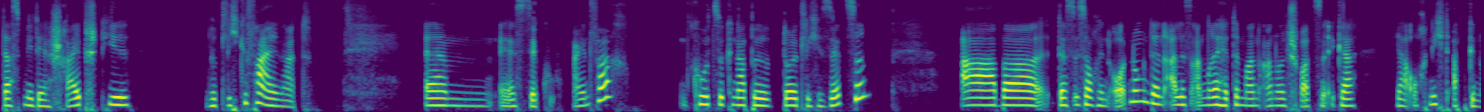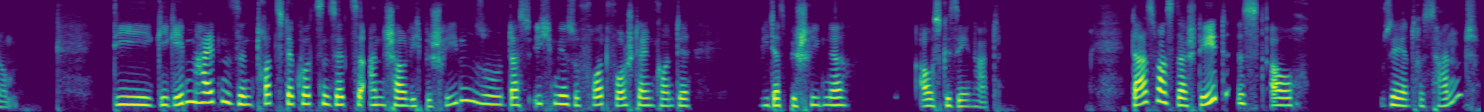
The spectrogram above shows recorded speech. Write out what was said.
dass mir der Schreibstil wirklich gefallen hat. Ähm, er ist sehr einfach, kurze, knappe, deutliche Sätze. Aber das ist auch in Ordnung, denn alles andere hätte man Arnold Schwarzenegger ja auch nicht abgenommen. Die Gegebenheiten sind trotz der kurzen Sätze anschaulich beschrieben, so dass ich mir sofort vorstellen konnte, wie das Beschriebene ausgesehen hat. Das, was da steht, ist auch sehr interessant.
